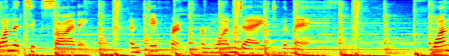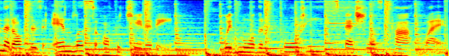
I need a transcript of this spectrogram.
One that's exciting and different from one day to the next. One that offers endless opportunity with more than 40 specialist pathways.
